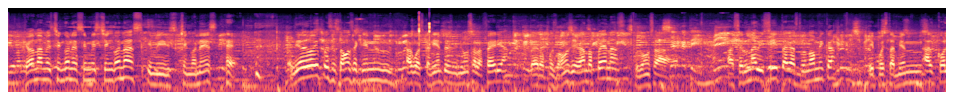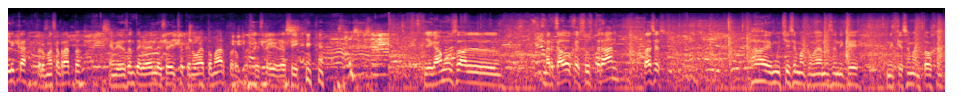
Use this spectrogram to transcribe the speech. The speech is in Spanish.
¿Qué onda mis chingones y mis chingonas y mis chingones? El día de hoy pues estamos aquí en Aguascalientes, vinimos a la feria, pero pues vamos llegando apenas, pues vamos a, hacer una visita gastronómica y pues también alcohólica, pero más al rato. En videos anteriores les he dicho que no voy a tomar, pero pues este video sí. Llegamos al mercado Jesús Terán, gracias. Ay, muchísima comida, no sé ni qué, ni qué se me antoja.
